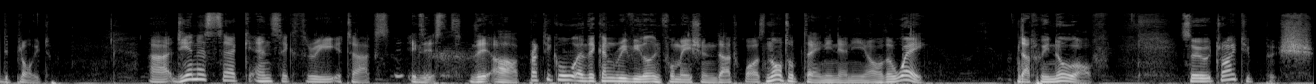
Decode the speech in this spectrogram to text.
deployed. Uh, DNSSEC NSEC3 attacks exist. They are practical and they can reveal information that was not obtained in any other way that we know of. So try to push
